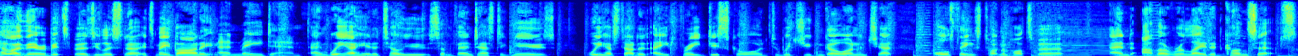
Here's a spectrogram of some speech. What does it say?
Hello there, a bit Spursy listener. It's me, Barney. And me, Dan. and we are here to tell you some fantastic news. We have started a free Discord to which you can go on and chat all things Tottenham Hotspur and other related concepts.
